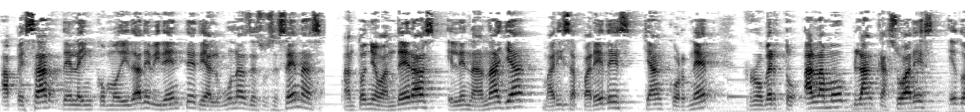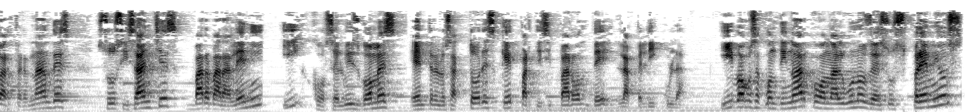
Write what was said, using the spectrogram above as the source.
a pesar de la incomodidad evidente de algunas de sus escenas, Antonio Banderas, Elena Anaya, Marisa Paredes, Jan Cornet, Roberto Álamo, Blanca Suárez, Eduard Fernández, Susi Sánchez, Bárbara Leni y José Luis Gómez, entre los actores que participaron de la película. Y vamos a continuar con algunos de sus premios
